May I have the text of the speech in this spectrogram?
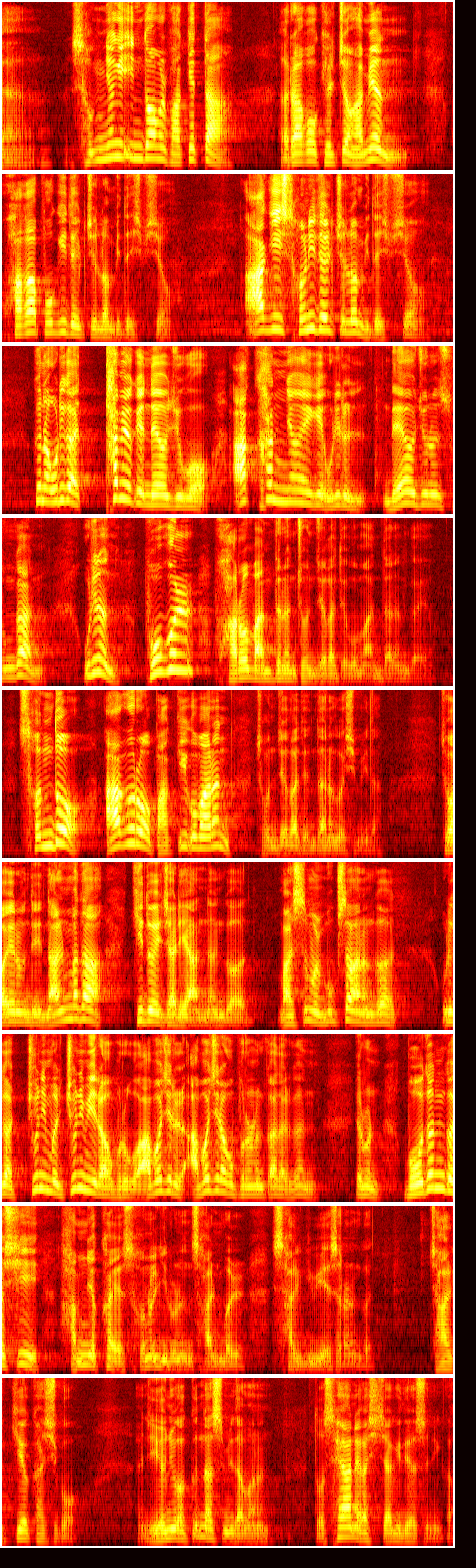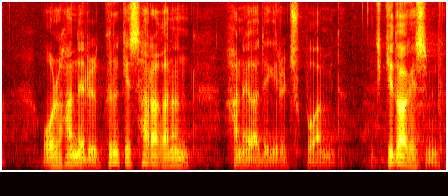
성령의 인도함을 받겠다라고 결정하면 화가 복이 될 줄로 믿으십시오. 악이 선이 될 줄로 믿으십시오. 그러나 우리가 탐욕에 내어주고 악한 영에게 우리를 내어주는 순간 우리는 복을 화로 만드는 존재가 되고 만다는 거예요. 선도 악으로 바뀌고 마는 존재가 된다는 것입니다. 저와 여러분들이 날마다 기도의 자리에 앉는 것, 말씀을 묵상하는 것, 우리가 주님을 주님이라고 부르고 아버지를 아버지라고 부르는 까닭은 여러분 모든 것이 합력하여 선을 이루는 삶을 살기 위해서라는 것 잘 기억하시고 이제 연휴가 끝났습니다만은 또 새 한 해가 시작이 되었으니까 올 한 해를 그렇게 살아가는 한 해가 되기를 축복합니다. 기도하겠습니다.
